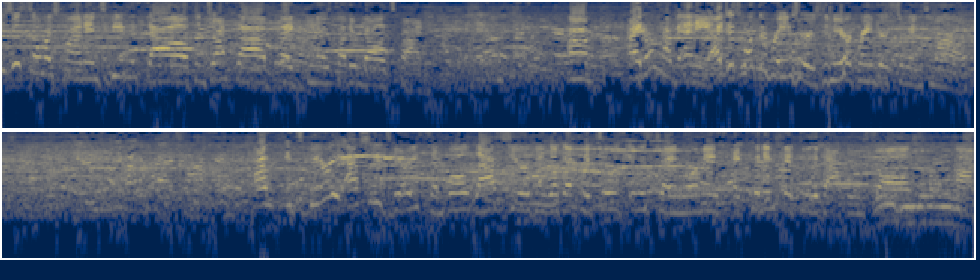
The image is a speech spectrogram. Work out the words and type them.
It's just so much fun and to be in the South and dress up like, you know, Southern Belle, it's fun. Um, I don't have any. I just want the Rangers, the New York Rangers, to win tomorrow. Um, it's very, actually, it's very simple. Last year, if you look at pictures, it was ginormous. I couldn't fit through the bathroom stall. Um,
